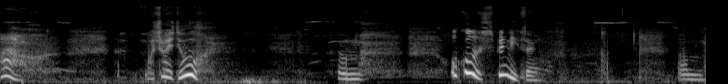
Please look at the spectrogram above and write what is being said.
Wow. What do I do? Um, I'll call it spinny thing. Um,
